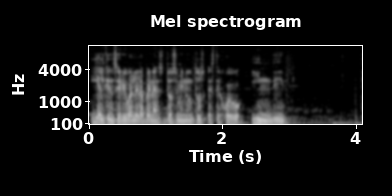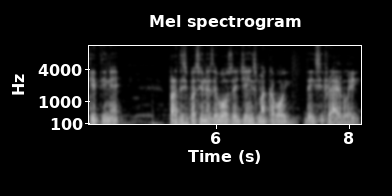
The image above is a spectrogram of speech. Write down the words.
Y el que en serio vale la pena es 12 minutos, este juego indie que tiene participaciones de voz de James McAvoy, Daisy Ridley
